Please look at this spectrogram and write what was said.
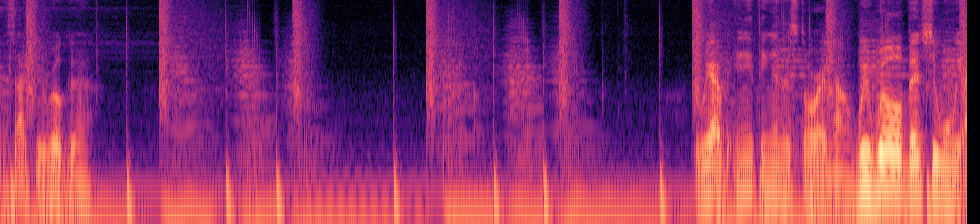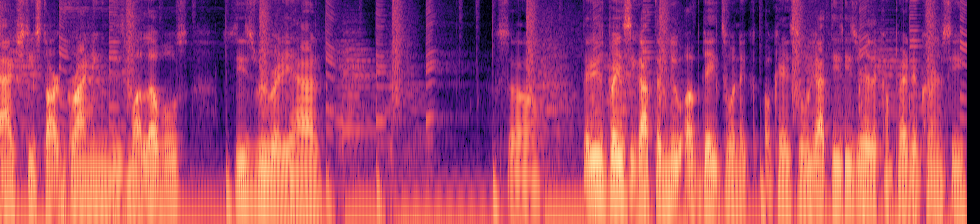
That's actually real good. Do we have anything in the store right now? We will eventually when we actually start grinding these MUT levels. These we already had. So they just basically got the new updates when it okay, so we got these these are the competitive currency.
